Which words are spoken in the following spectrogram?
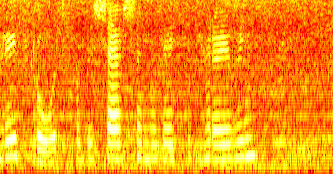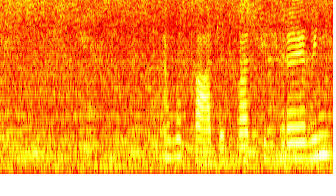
Грейпфрут подешевше на 10 гривень. Авокадо 20 гривень.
